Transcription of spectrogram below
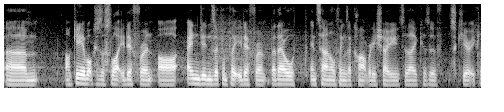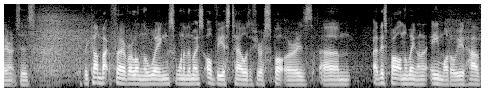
Um, our gearboxes are slightly different, our engines are completely different, but they're all internal things I can't really show you today because of security clearances. If we come back further along the wings, one of the most obvious tells if you're a spotter is um, at this part on the wing on an E model, you'd have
